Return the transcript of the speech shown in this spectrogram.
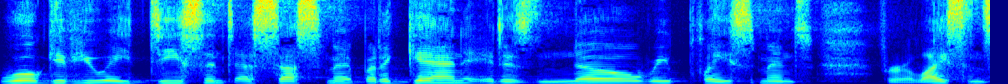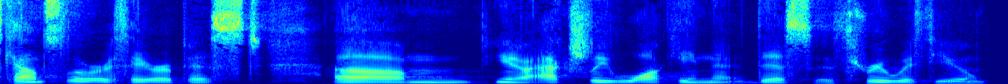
will give you a decent assessment, but again, it is no replacement for a licensed counselor or therapist. Um, you know, actually walking this through with you.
